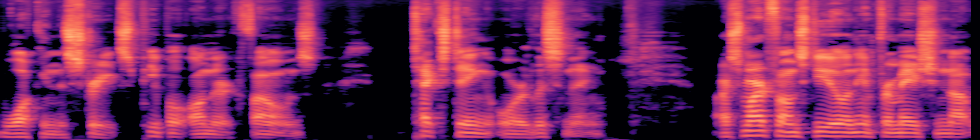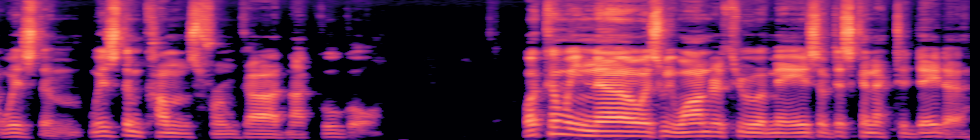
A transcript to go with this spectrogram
walking the streets people on their phones, texting or listening. Our smartphones deal in information, not wisdom. Wisdom comes from God, not Google. What can we know as we wander through a maze of disconnected data?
